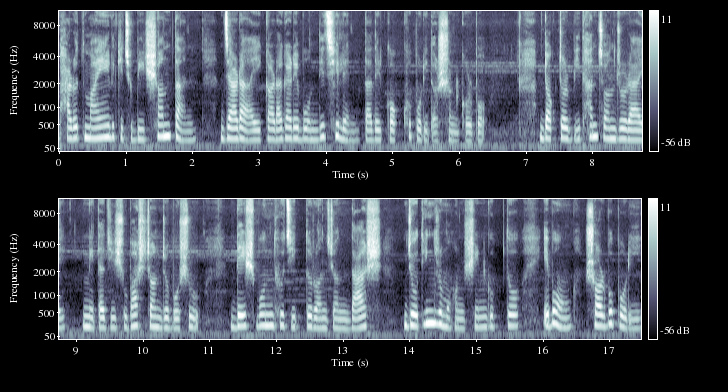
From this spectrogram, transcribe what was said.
ভারত মায়ের কিছু বীর সন্তান যারা এই কারাগারে বন্দি ছিলেন, তাদের কক্ষ পরিদর্শন করব। ডক্টর বিধানচন্দ্র রায়, নেতাজি সুভাষচন্দ্র বসু দেশবন্ধু চিত্তরঞ্জন দাস, যতীন্দ্রমোহন সেনগুপ্ত এবং সর্বোপরি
